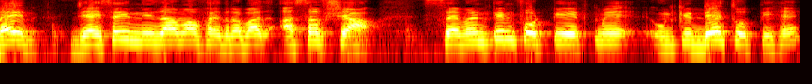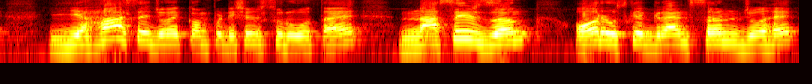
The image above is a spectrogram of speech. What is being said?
राइट? जैसे ही निज़ाम ऑफ़ हैदराबाद, असफ शाह 1748 में उनकी डेथ होती है, यहाँ से जो है कंपटीशन शुरू होता है। नासिर जंग और उसके ग्रैंडसन जो है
